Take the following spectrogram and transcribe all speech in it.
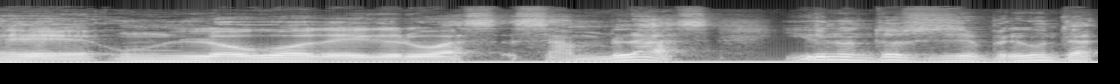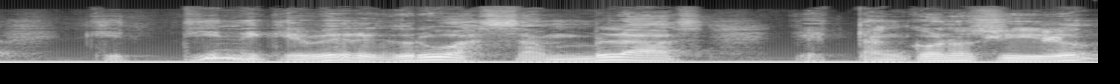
eh, un logo de Grúas San Blas. Y uno entonces se pregunta, ¿qué tiene que ver Grúas San Blas, que es tan conocido,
